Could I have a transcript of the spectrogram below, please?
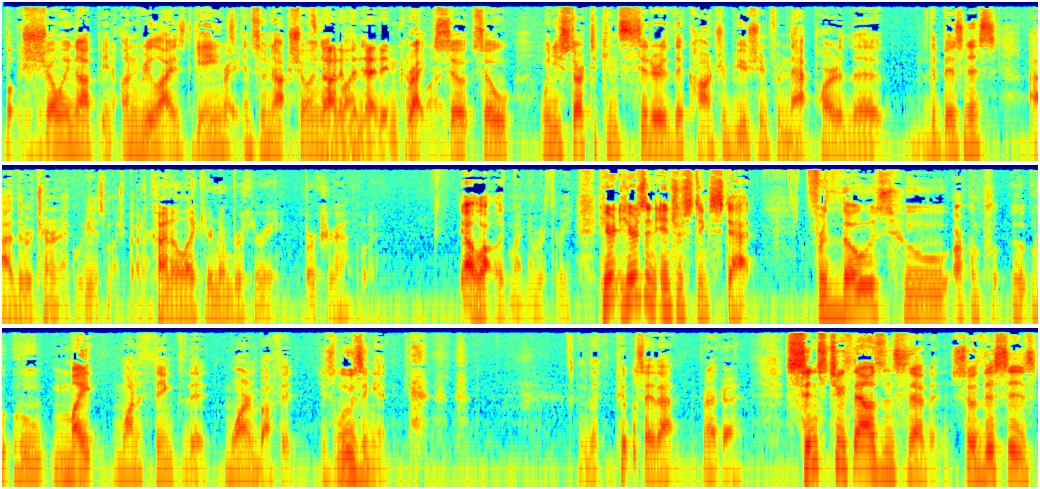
but showing up in unrealized gains, Right. and so not showing It's up not in the net income Right. line. So so when you start to consider the contribution from that part of the the business, uh, the return on equity is much better. Kind of like your number three, Berkshire Hathaway. Yeah, a lot like my number three. Here, here's an interesting stat for those who are compl- who, who might want to think that Warren Buffett is losing it. People say that, right? Okay. Since 2007, so this is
